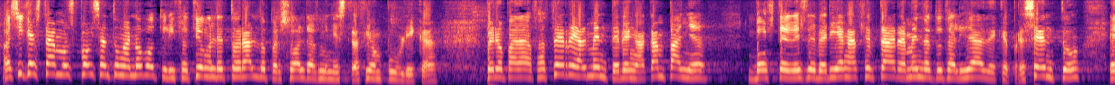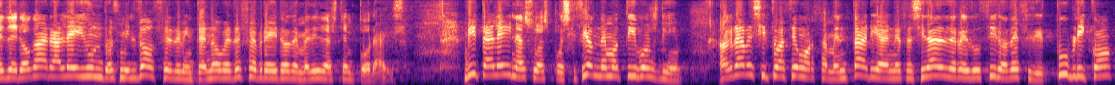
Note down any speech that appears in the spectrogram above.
Así que estamos, pois, ante unha nova utilización electoral do persoal da Administración Pública, pero para facer realmente ben a campaña Vostedes deberían aceptar a emenda totalidade que presento e derogar a Lei 1 2012 de 29 de febreiro de medidas temporais. Dita lei na súa exposición de motivos di a grave situación orzamentaria e necesidade de reducir o déficit público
